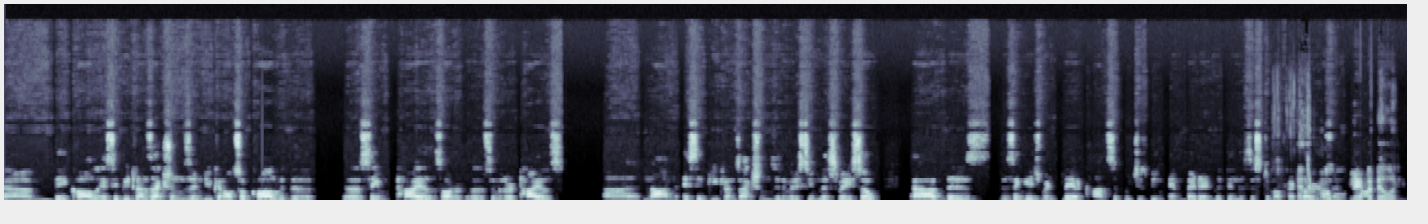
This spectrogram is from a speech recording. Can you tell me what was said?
um, they call SAP transactions, and you can also call with the uh, same tiles or uh, similar tiles uh, non-SAP transactions in a very seamless way. So there is this engagement layer concept which is being embedded within the system of records. And their mobile and capabilities,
